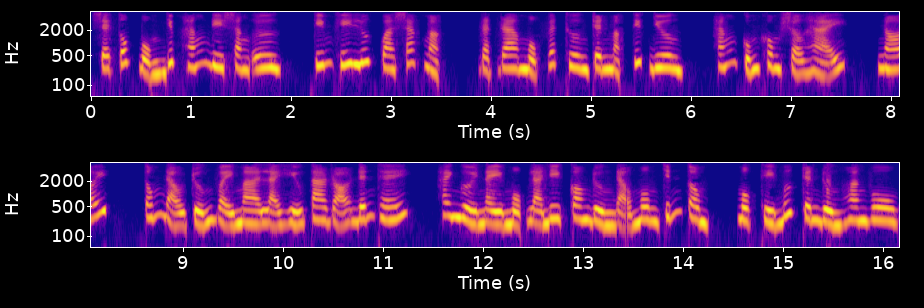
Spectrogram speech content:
sẽ tốt bụng giúp hắn đi săn ư, kiếm khí lướt qua sát mặt, rạch ra một vết thương trên mặt Tiết Dương, hắn cũng không sợ hãi, nói, Tống đạo trưởng vậy mà lại hiểu ta rõ đến thế, hai người này một là đi con đường đạo môn chính tông, một thì bước trên đường hoang vu,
